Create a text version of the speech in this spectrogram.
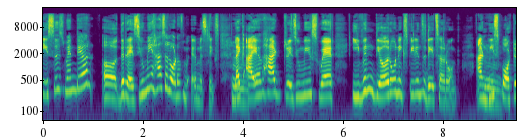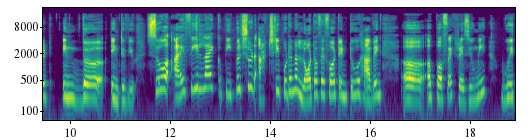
cases when they are, uh, the resume has a lot of uh, mistakes. Like Hmm. I have had resumes where even their own experience dates are wrong and we Hmm. spot it in the interview. So I feel like people should actually put in a lot of effort into having uh, a perfect resume with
